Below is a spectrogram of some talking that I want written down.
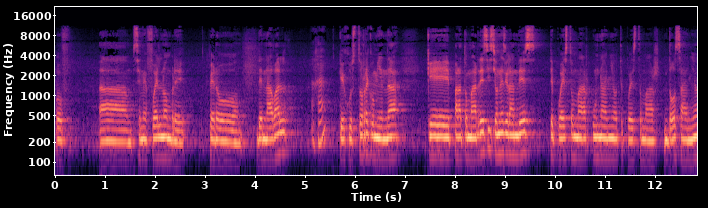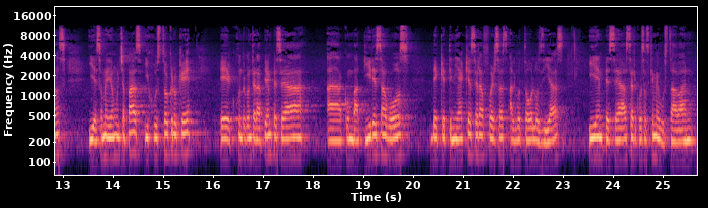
of, ah, se me fue el nombre, pero de Naval, Ajá que justo recomienda que para tomar decisiones grandes te puedes tomar un año, te puedes tomar dos años y eso me dio mucha paz. Y justo creo que eh, junto con terapia empecé a, a combatir esa voz de que tenía que hacer a fuerzas algo todos los días y empecé a hacer cosas que me gustaban,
